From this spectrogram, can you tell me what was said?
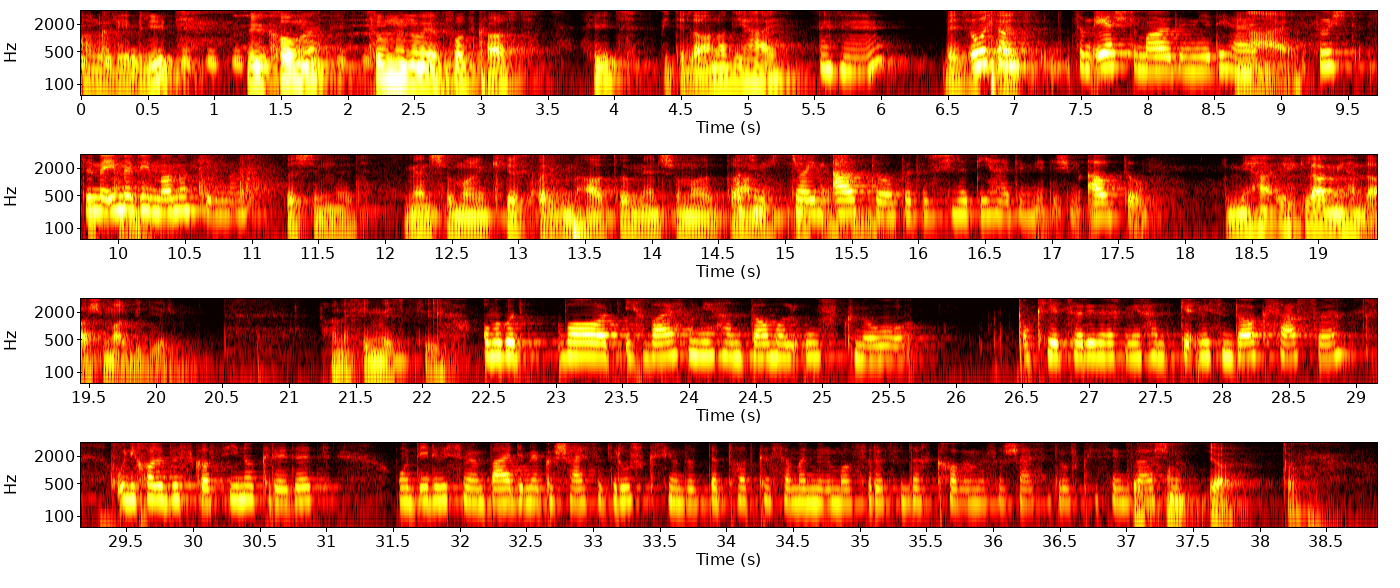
Hallo liebe Leute, willkommen zu einem neuen Podcast. Heute bei der Lana daheim. Mhm. Ausnahms zum ersten Mal bei mir daheim. Nein. Sonst tun wir immer bei Manu filmen. Das stimmt nicht. Wir haben schon mal in Kirchberg im Auto, wir haben schon mal da. Also im, ja, im Auto, aber das ist nicht daheim bei mir, das ist im Auto. Wir, ich glaube, wir haben auch schon mal bei dir. Habe ich irgendwie das Gefühl. Oh mein Gott, warte, ich weiss noch, wir haben da mal aufgenommen. Okay, jetzt erinnere ich mich, wir, haben, ge- wir sind da gesessen und ich habe über das Casino geredet. Und irgendwie sind wir beide mega scheiße drauf gewesen. und den Podcast haben wir nicht mal veröffentlicht, weil wir so scheiße drauf sind, Das weißt du? Ja, doch.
